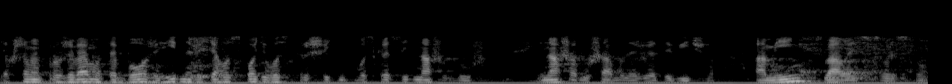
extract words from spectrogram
Якщо ми проживемо те Боже, гідне життя, Господь воскрешить, воскресить нашу душу, і наша душа буде жити вічно. Амінь. Слава Ісусу Христу!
